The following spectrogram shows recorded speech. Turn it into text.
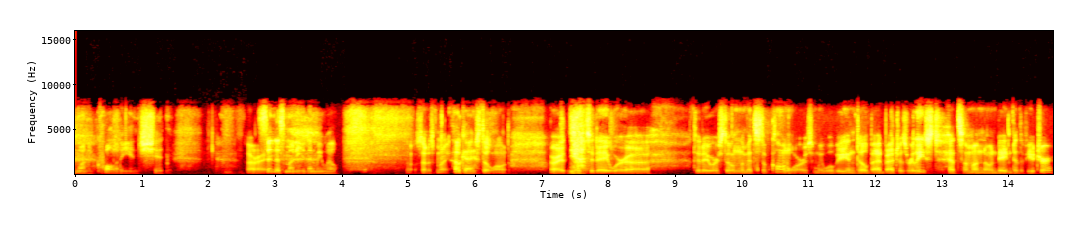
You want equality and shit. All right, Send us money, and then we will. Oh, send us money. Okay. We still won't. All right, so Yeah. today we're uh, today we're still in the midst of Clone Wars, and we will be until Bad Batch is released at some unknown date into the future.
